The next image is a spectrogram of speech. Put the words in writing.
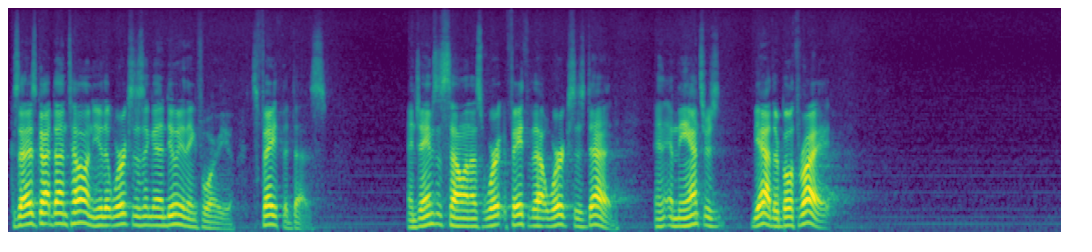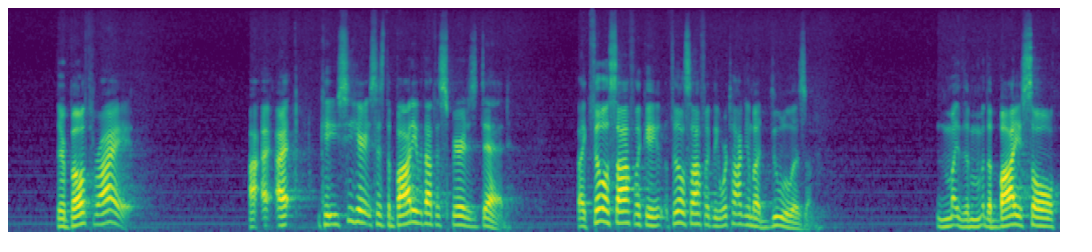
Because I just got done telling you that works isn't going to do anything for you, it's faith that does. And James is telling us work, faith without works is dead. And, and the answer is Yeah, they're both right. They're both right. I, I, okay, you see here it says the body without the spirit is dead. Like philosophically, philosophically, we're talking about dualism. The, the body, soul,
